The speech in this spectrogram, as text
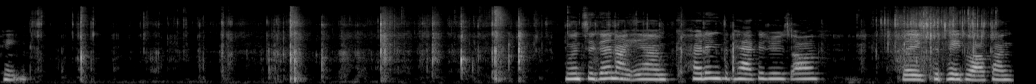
pink. Once again, I am cutting the packages off, like the paper off on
